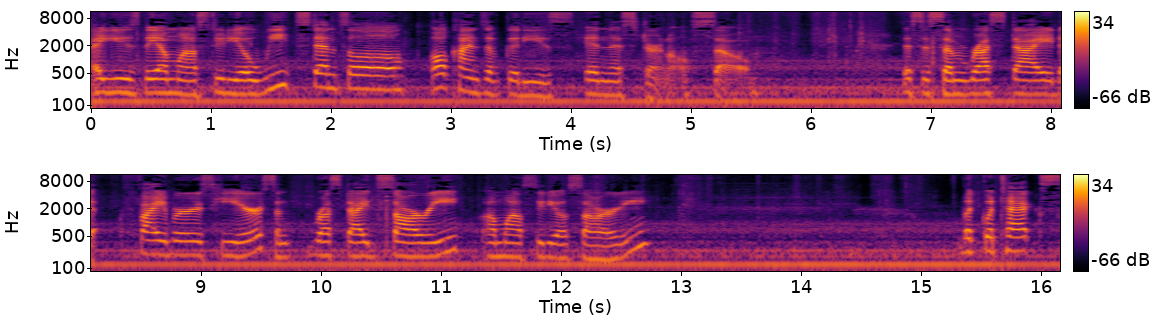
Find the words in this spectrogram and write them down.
I use the Umwow Studio Wheat stencil, all kinds of goodies in this journal. So this is some rust-dyed fibers here, some rust-dyed sari, Umwow Studio sari. Liquitex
